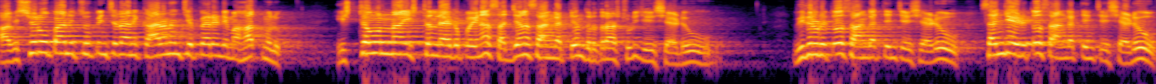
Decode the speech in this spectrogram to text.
ఆ విశ్వరూపాన్ని చూపించడానికి కారణం చెప్పారండి మహాత్ములు. ఇష్టం ఉన్నా ఇష్టం లేకపోయినా సజ్జన సాంగత్యం ధృతరాష్ట్రుడు చేశాడు. విదురుడితో సాంగత్యం చేశాడు. సంజయుడితో సాంగత్యం చేశాడు.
